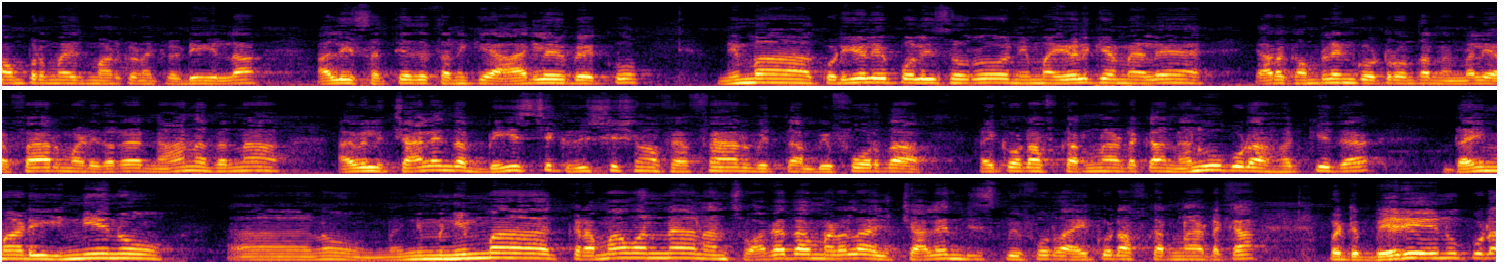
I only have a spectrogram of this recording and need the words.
ಕಾಂಪ್ರಮೈಸ್ ಮಾಡ್ಕೊಳಕ್ ರೆಡಿ ಇಲ್ಲ. ಅಲ್ಲಿ ಸತ್ಯದ ತನಿಖೆ ಆಗಲೇಬೇಕು. ನಿಮ್ಮ ಕೊಡಿಗೇಳಿ ಪೊಲೀಸರು, ನಿಮ್ಮ ಹೇಳಿಕೆ ಮೇಲೆ ಯಾರೋ ಕಂಪ್ಲೇಂಟ್ ಕೊಟ್ಟರು ಅಂತ ನನ್ನ ಮೇಲೆ ಎಫ್ಐಆರ್ ಮಾಡಿದ್ದಾರೆ. ನಾನು ಅದನ್ನ I will challenge the basic registration of FIR with before the high court of Karnataka ನನಗೂ ಕೂಡ ಹಕ್ಕಿದೆ. ದಯಮಾಡಿ ಇನ್ನೇನು ನಿಮ್ಮ ನಿಮ್ಮ ಕ್ರಮವನ್ನ ನಾನು ಸ್ವಾಗತ ಮಾಡಲ್ಲ. I challenge this before the high court of Karnataka but ಬೇರೆ ಏನು ಕೂಡ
